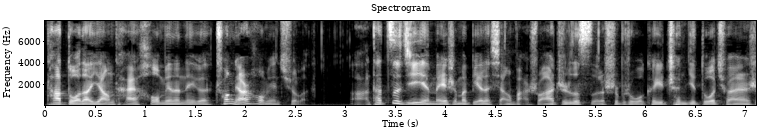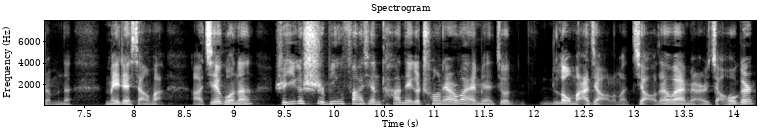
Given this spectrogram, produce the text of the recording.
他躲到阳台后面的那个窗帘后面去了。啊，他自己也没什么别的想法，说啊，侄子死了，是不是我可以趁机夺权啊什么的？没这想法啊。结果呢，是一个士兵发现他那个窗帘外面就露马脚了嘛，脚在外面，脚后跟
